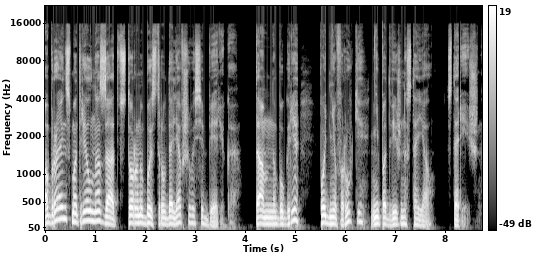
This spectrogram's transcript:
О'Брайен смотрел назад, в сторону быстро удалявшегося берега. Там, на бугре, подняв руки, неподвижно стоял старейшина.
